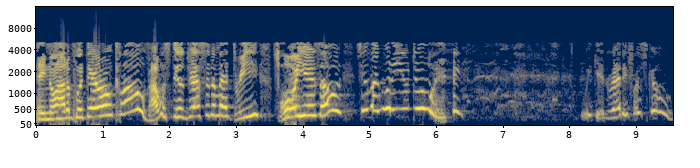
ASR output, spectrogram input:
they know how to put their own clothes. I was still dressing them at three, four years old. She was like, what are you doing? we getting ready for school.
